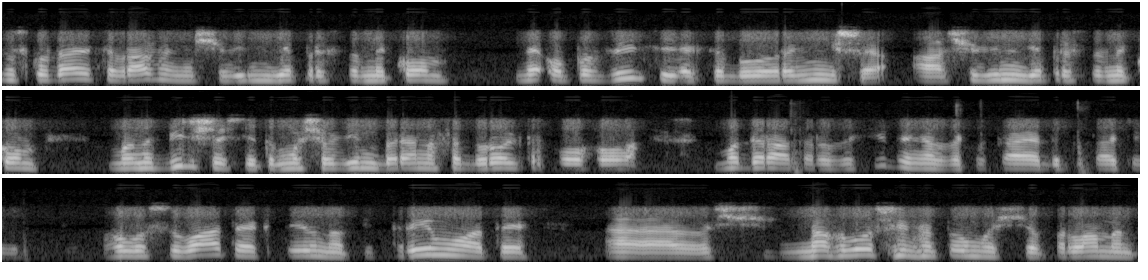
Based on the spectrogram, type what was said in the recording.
ну, складається враження, що він є представником не опозиції, як це було раніше, а що він є представником монобільшості, тому що він бере на себе роль такого модератора засідання, закликає депутатів голосувати активно, підтримувати, е, наголошує на тому, що парламент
